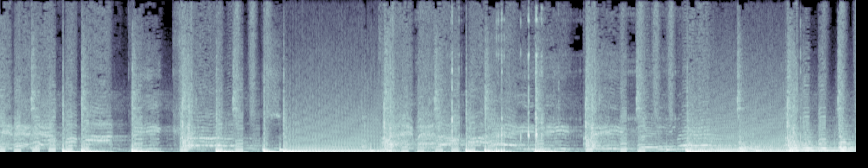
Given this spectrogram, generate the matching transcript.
Baby, you. baby, baby.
